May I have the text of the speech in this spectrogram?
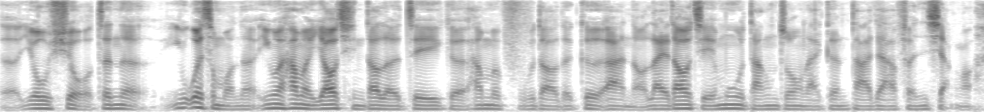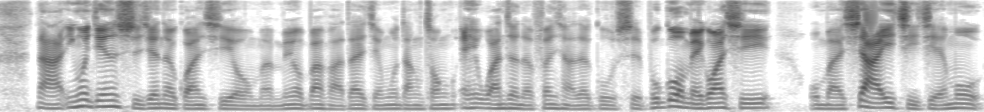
呃，优秀，真的，因为什么呢？因为他们邀请到了这一个他们辅导的个案哦，来到节目当中来跟大家分享哦。那因为今天时间的关系，我们没有办法在节目当中诶完整的分享这个故事。不过没关系，我们下一期节目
